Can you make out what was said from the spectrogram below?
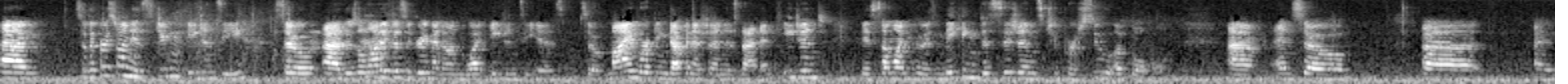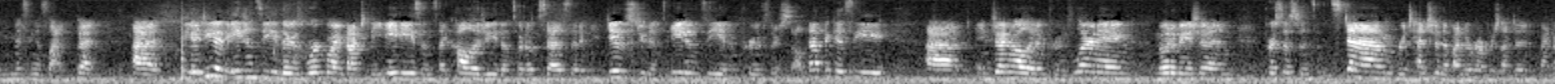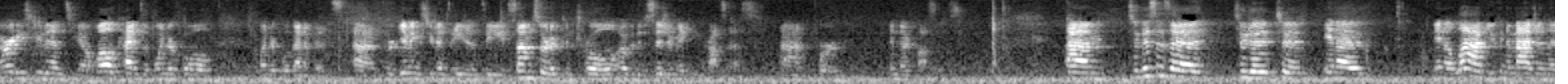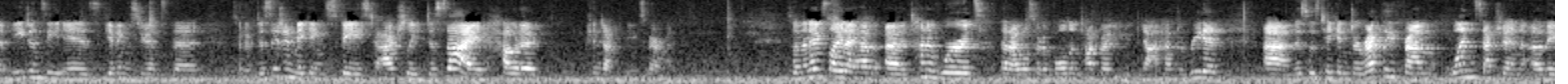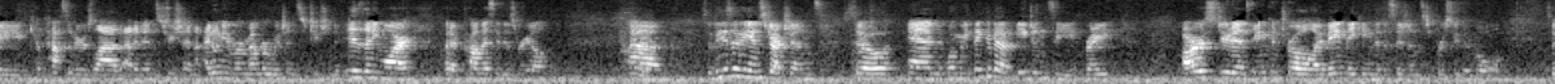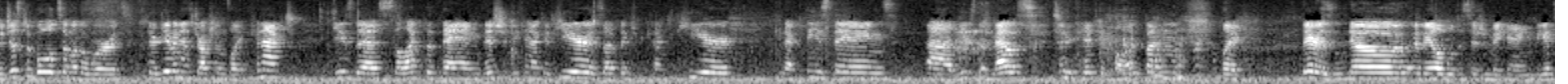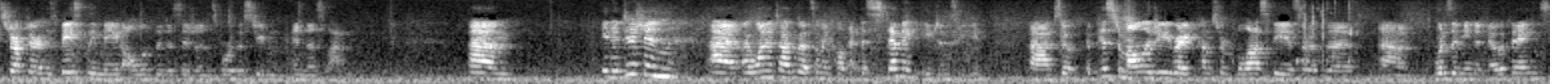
Um, so the first one is student agency. So uh, there's a lot of disagreement on what agency is. So my working definition is that an agent is someone who is making decisions to pursue a goal. Um, and so uh, I'm missing a slide, but uh, the idea of agency, there's work going back to the 80s in psychology that sort of says that if you give students agency, it improves their self-efficacy. Um, in general, it improves learning, motivation, persistence in STEM, retention of underrepresented minority students, you know, all kinds of wonderful, wonderful benefits um, for giving students agency, some sort of control over the decision-making process um, for in their classes. Um, so this is a, so to, to, in a, in a lab, you can imagine that agency is giving students the sort of decision-making space to actually decide how to conduct the experiment. So on the next slide, I have a ton of words that I will sort of bold and talk about. You do not have to read it. Um, this was taken directly from one section of a capacitors lab at an institution. I don't even remember which institution it is anymore, but I promise it is real. Um, so these are the instructions. So, and when we think about agency, right, are students in control? Are they making the decisions to pursue their goal? So just to bold some of the words, they're given instructions like connect, use this, select the thing, this should be connected here, this other thing should be connected here, connect these things, uh, use the mouse to hit the collect button. Like, there is no available decision making. The instructor has basically made all of the decisions for the student in this lab. Um, in addition, uh, I want to talk about something called epistemic agency. Um, so epistemology, right, comes from philosophy. It's sort of the um, what does it mean to know things.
